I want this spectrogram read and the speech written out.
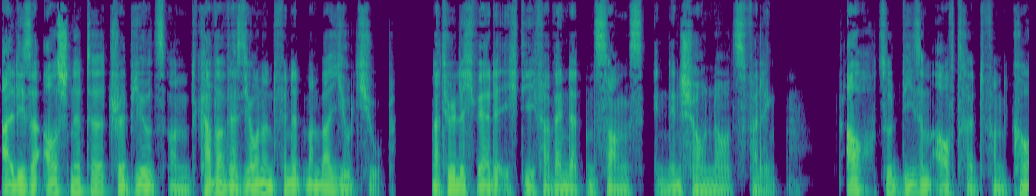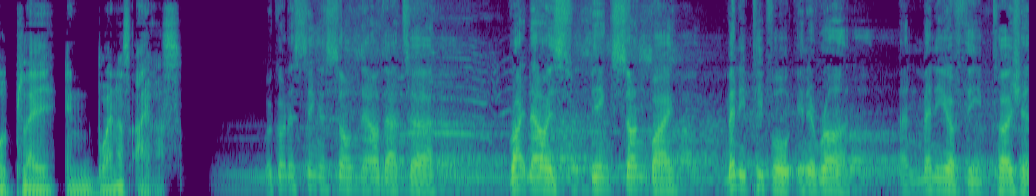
All diese Ausschnitte, Tributes und Coverversionen findet man bei YouTube. Natürlich werde ich die verwendeten Songs in den Show Notes verlinken. Auch zu diesem Auftritt von Coldplay in Buenos Aires. We're going to sing a song now that uh, right now is being sung by many people in Iran and many of the Persian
